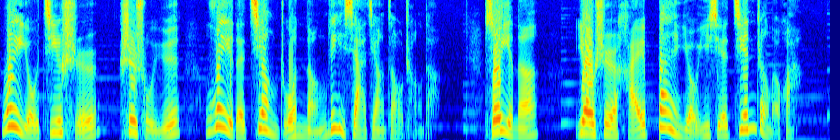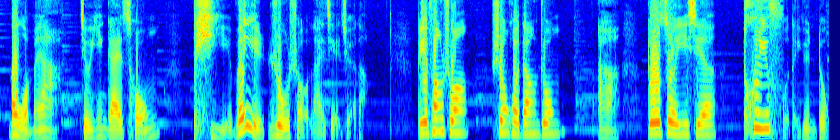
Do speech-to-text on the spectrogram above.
胃有积食，是属于胃的降浊能力下降造成的。所以呢，要是还伴有一些兼症的话，那我们呀就应该从脾胃入手来解决的。比方说，生活当中啊，多做一些推腹的运动。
